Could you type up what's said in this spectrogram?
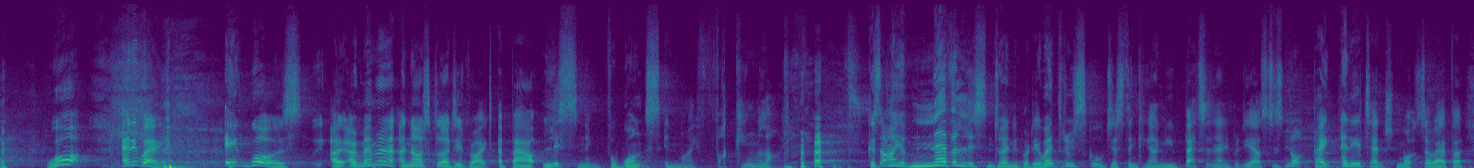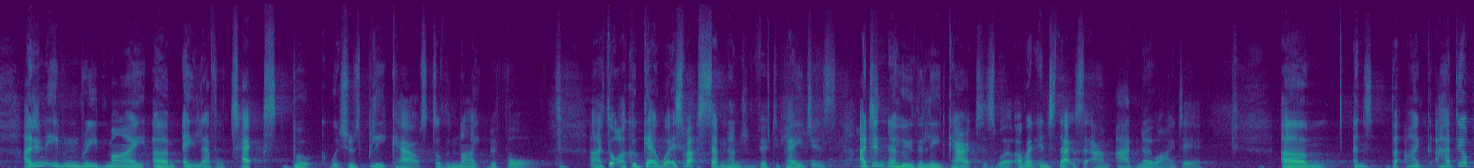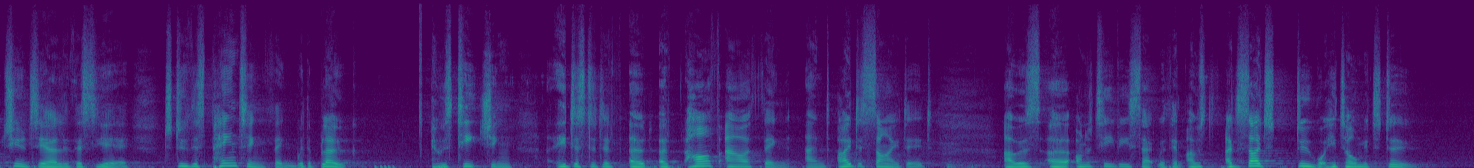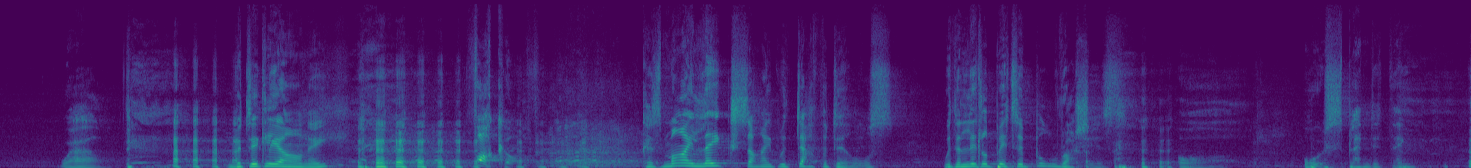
What? Anyway, it was. I, I remember an article I did write about listening for once in my fucking life. Because I have never listened to anybody. I went through school just thinking I knew better than anybody else, just not paying any attention whatsoever. I didn't even read my um, A level text book, which was Bleak House, till the night before. And I thought I could get away. It's about 750 pages. I didn't know who the lead characters were. I went into that exam, I had no idea. Um, and, but I had the opportunity earlier this year to do this painting thing with a bloke who was teaching. He just did a, a, half hour thing, and I decided I was uh, on a TV set with him. I, was, I decided to do what he told me to do. Well, Modigliani, fuck off. Because my lakeside with daffodils with a little bit of bulrushes. Oh, it was a splendid thing.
